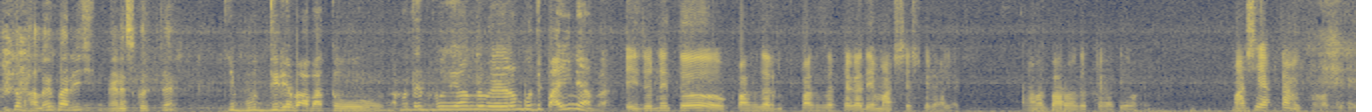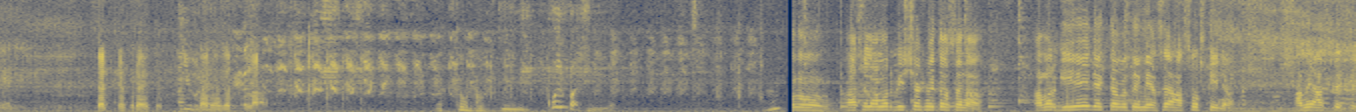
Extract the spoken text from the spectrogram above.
তুই তো ভালোই পারিস ম্যানেজ করতে। কি বুদ্ধি রে বাবা তো আমাদের বুদ্ধি এরকম বুদ্ধি পাই না আমরা। এই জন্য তো পাঁচ হাজার পাঁচ হাজার টাকা দিয়ে মাস শেষ করে আর আমার বারো হাজার টাকা দিয়ে হয়। মাসে একটা মিথ্যা কথা। চারটে প্রায় তো চার হাজার প্লাস এত বুদ্ধি। কই পাচ্ছি আসলে আমার বিশ্বাস হইতেছে না। আমার গিয়েই দেখতে হবে তুই ম্যাচে আসোস কি না আমি আসতেছি।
